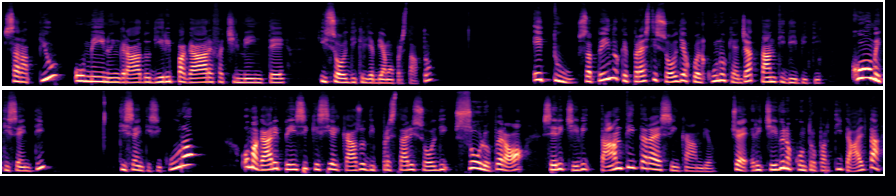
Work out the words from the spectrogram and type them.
sarà più o meno in grado di ripagare facilmente i soldi che gli abbiamo prestato? E tu, sapendo che presti soldi a qualcuno che ha già tanti debiti, come ti senti? Ti senti sicuro? O magari pensi che sia il caso di prestare i soldi solo però se ricevi tanti interessi in cambio, cioè ricevi una contropartita alta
